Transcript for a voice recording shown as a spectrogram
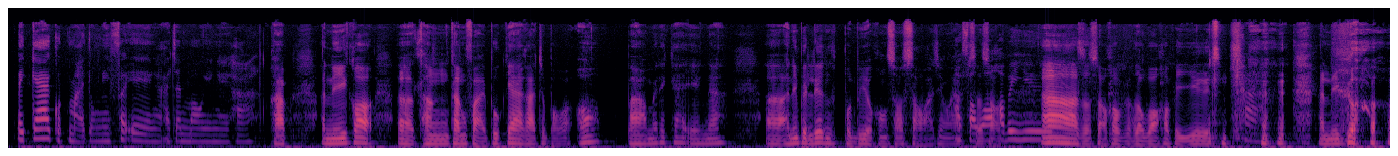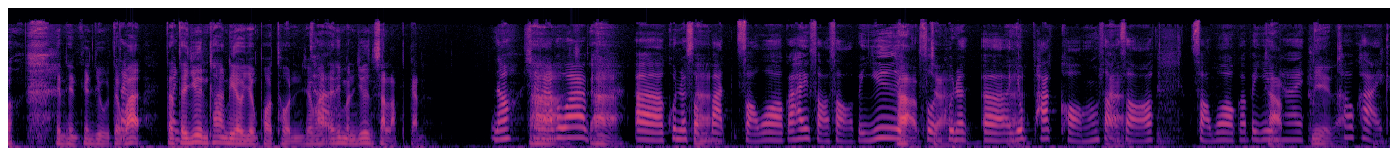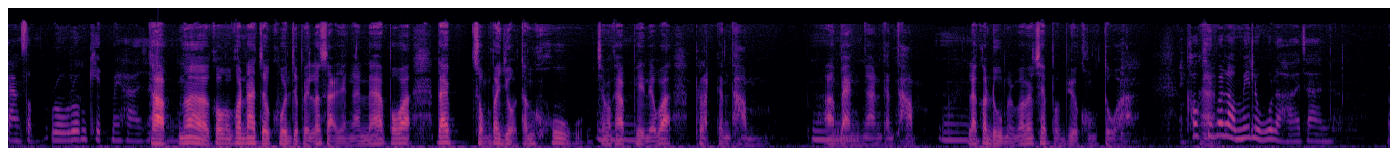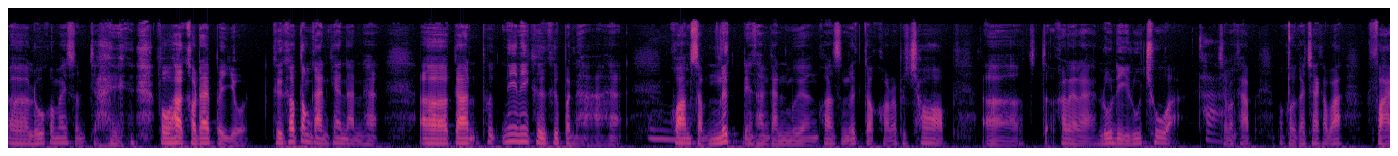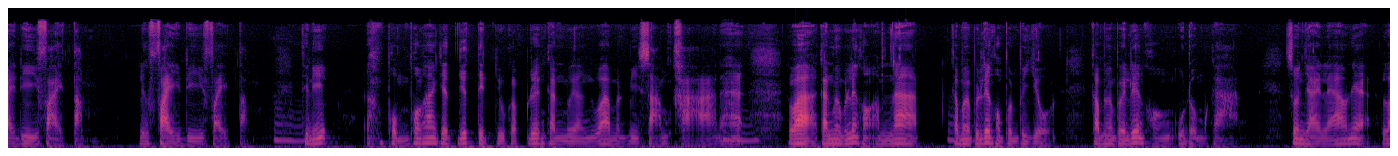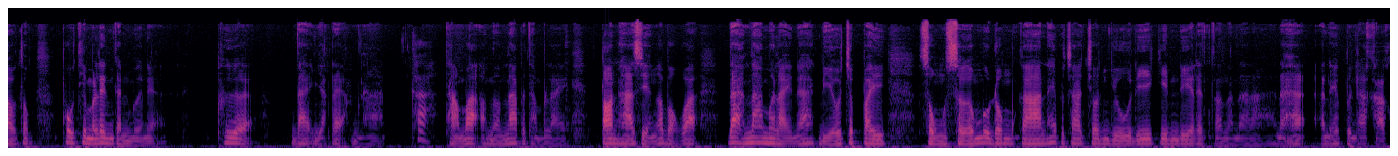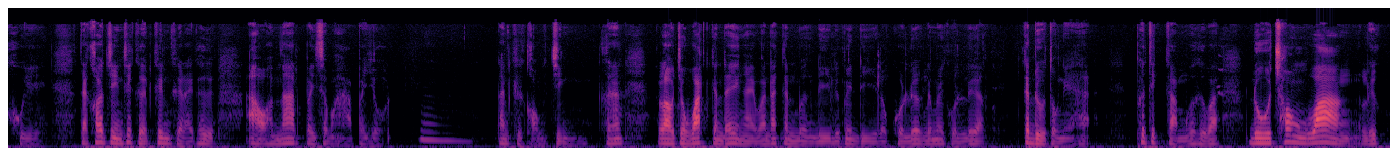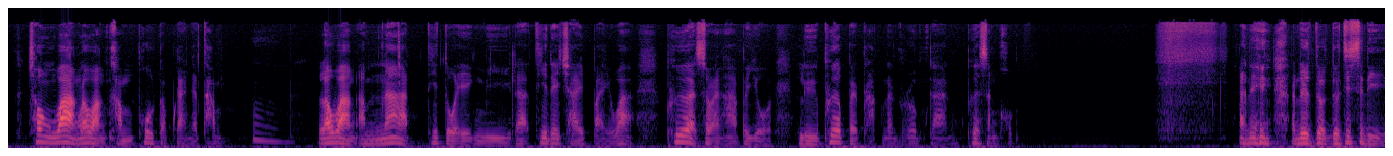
ไปแก้กฎหมายตรงนี้ซะเองอะอาจารย์มองยังไงคะครับ อันนี้ก็เอ่อทางทางฝ่ายผู้แก้ก็อาจจะบอกว่าอ๋อเปล่าไม่ได้แก้เองนะเอ่ออันนี้เป็นเรื่องผลประโยชน์ของสสใช่ไหมคเอารับสวเขาไปยื่นอ่าสสเขาสวเข้าไปยื่นค่ะอันนี้ก็เห็นเห็นกันอยู่ แต่แต่ว่าแต่มันจะยื่นข้างเดียวยังพอทนใช่ไหมค่ะอันนี้มันยื่นสลับกันเนาะใช่ไหมอ่เพราะว่าอ่เอ่อคุณสมบัติสวก็ให้สสไปยื่นครับส่วนใช่คุณเอ่ออ่ายุยุบพักของสอ่าส สวก็ไปยื่คนรับให้นี่แหละเข้าข่ายการสมรู้ร่วมคิดไหมคะอาจาย์ครับน่าก็ก็น่าจะควรจะเป็นลักษณะอย่างนั้นนะครับเพราะว่าได้สมประโยชน์ทั้งคู่ใช่ไหมครับอืมเพียงแต่ว่าผลัดกันทำอืมอ่าแบ่งงานกันทำอืมแล้วก็ดูเหมือนว่าไม่ใช่ผลประโยชน์ของตัว เขาคิดว่าเราไม่รู้เหรอคะอาจารย์เออรู้ก็ไม่สนใจ เพราะว่าเขาได้ประโยชน์ คือเขาต้องการแค่นั้นฮะเอ่อการนี่นี่คือคือปัญหาฮะอืมความสำนึกในทางการเมือง ความสำนึกต่อความรับผิดชอบเอ่อเขาเรียกอะไรรู้ดีรู้ชั่วค่ะ ใช่ไหมครับบางคนก็ใช้คำว่าฝ่ายดีฝ่ายต่ำหรือฝ่ายดีฝ่ายต่ำอืมทีนี้ผมค่อนข้างจะยึดติดอยู่กับเรื่องการเมืองว่ามันมี 3 ขานะฮะอืมว่าการเมืองเป็นเรื่องของอำนาจอืมการเมืองเป็นเรื่องของผลประโยชน์ การเมืองเป็นเรื่องของอุดมการณ์ส่วนใหญ่แล้วเนี่ยเราต้องพวกที่มาเล่นการเมืองเนี่ยเพื่อได้อยากได้อำนาจค่ะ ถามว่าเอาอำนาจไปทำอะไร ตอนหาเสียงก็บอกว่าได้อำนาจเมื่อไหร่นะเดี๋ยวจะไปส่งเสริมอุดมการณ์ให้ประชาชนอยู่ดีกินดีอะไรต่างๆนานานะฮะอันนี้เป็นราคาคุย แต่ข้อจริงที่เกิดขึ้นคืออะไรก็คือ เอาอำนาจไปสมหาประโยชน์อืมนั่นคือของจริงเพราะฉะนั้นเราจะวัดกันได้ยังไงว่านักการเมืองดีหรือไม่ดี เราควรเลือกหรือไม่ควรเลือก ก็ดูตรงเนี้ยฮะพฤติกรรมก็คือว่าดูช่องว่างหรือช่องว่างระหว่างคำพูดกับการกระทำอืม ระหว่างอำนาจที่ตัวเองมีและที่ได้ใช้ไปว่าเพื่อแสวงหาประโยชน์ หรือเพื่อไปผลักดันอุดมการณ์เพื่อสังคม อันนี้อันนี้โดยโดยทฤษฎี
